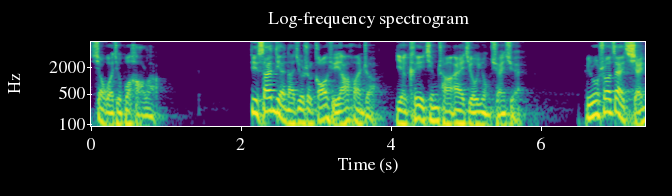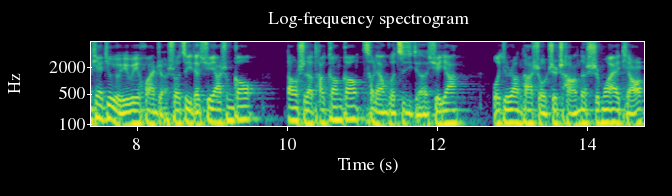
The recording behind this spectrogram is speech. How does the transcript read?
效果就不好了。第三点呢，就是高血压患者，也可以经常艾灸涌泉穴。比如说，在前天就有一位患者说自己的血压升高，当时呢他刚刚测量过自己的血压，我就让他手持长的石墨艾条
